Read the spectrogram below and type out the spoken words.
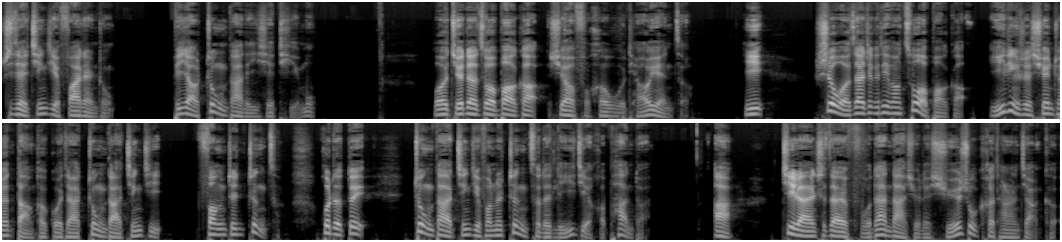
世界经济发展中比较重大的一些题目。我觉得做报告需要符合五条原则：一是我在这个地方做报告。一定是宣传党和国家重大经济方针政策，或者对重大经济方针政策的理解和判断。二，既然是在复旦大学的学术课堂上讲课，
